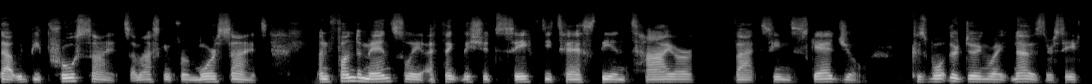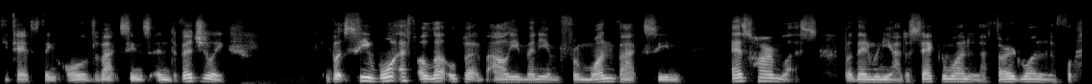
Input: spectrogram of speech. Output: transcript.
that would be pro science. I'm asking for more science. And fundamentally, I think they should safety test the entire vaccine schedule. Because what they're doing right now is they're safety testing all of the vaccines individually. But see, what if a little bit of aluminium from one vaccine is harmless, but then when you add a second one and a third one and a fourth,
